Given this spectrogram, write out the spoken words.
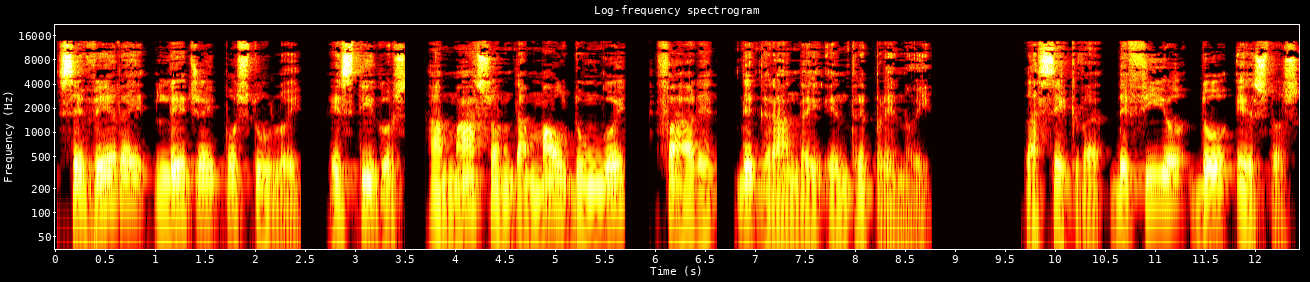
severae legei postuloi estigos amason da maldungoi fare de grandai entreprenoi. La secva defio do estos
